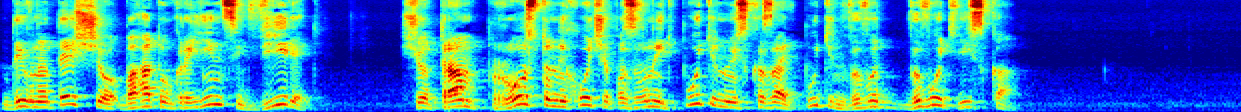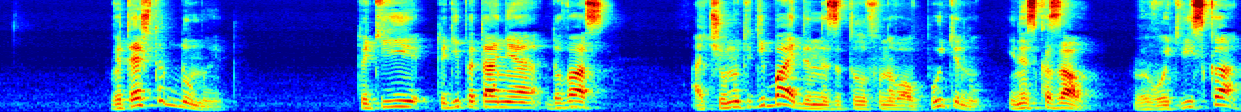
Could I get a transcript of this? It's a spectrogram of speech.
Дивно те, що багато українців вірять, що Трамп просто не хоче позвонити Путіну і сказати: Путін, виводь, війська. Ви теж так думаєте? Тоді, тоді питання до вас: а чому тоді Байден не зателефонував Путіну і не сказав: виводь війська?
